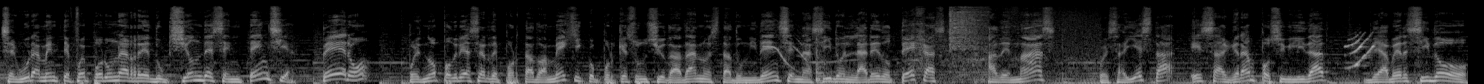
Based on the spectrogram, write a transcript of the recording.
seguramente fue por una reducción de sentencia, pero pues no podría ser deportado a México porque es un ciudadano estadounidense nacido en Laredo, Texas. Además, pues ahí está esa gran posibilidad de haber sido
